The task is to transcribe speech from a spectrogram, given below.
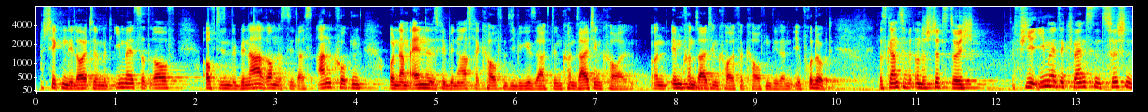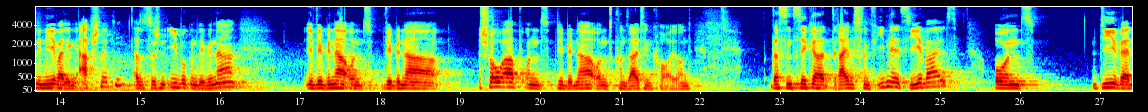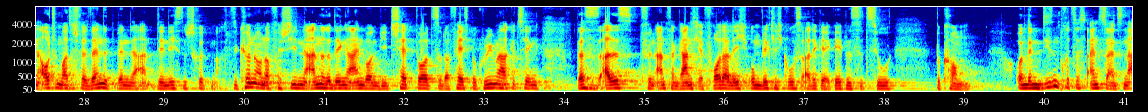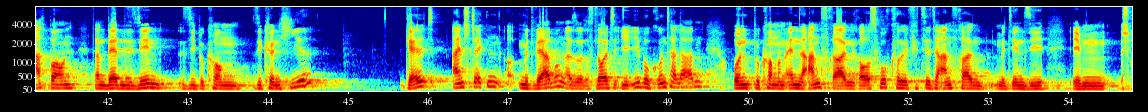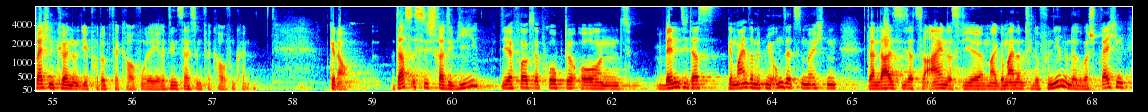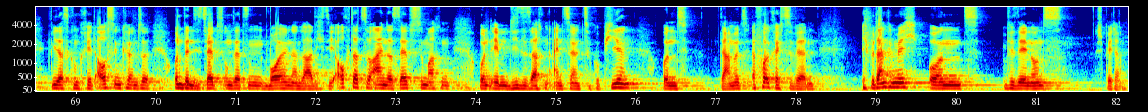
schicken die Leute mit E-Mails darauf auf diesen Webinarraum, dass sie das angucken und am Ende des Webinars verkaufen sie, wie gesagt, den Consulting Call. Und im Consulting Call verkaufen sie dann ihr Produkt. Das Ganze wird unterstützt durch vier E-Mail-Sequenzen zwischen den jeweiligen Abschnitten, also zwischen E-Book und Webinar, Webinar und Webinar Show-Up und Webinar und Consulting Call. Und das sind circa drei bis fünf E-Mails jeweils und die werden automatisch versendet, wenn der den nächsten Schritt macht. Sie können auch noch verschiedene andere Dinge einbauen, wie Chatbots oder Facebook Remarketing. Das ist alles für den Anfang gar nicht erforderlich, um wirklich großartige Ergebnisse zu bekommen. Und wenn Sie diesen Prozess eins zu eins nachbauen, dann werden Sie sehen, Sie bekommen, Sie können hier Geld einstecken mit Werbung, also dass Leute ihr E-Book runterladen und bekommen am Ende Anfragen raus, hochqualifizierte Anfragen, mit denen sie eben sprechen können und ihr Produkt verkaufen oder ihre Dienstleistung verkaufen können. Genau, das ist die Strategie, die erfolgserprobte und wenn Sie das gemeinsam mit mir umsetzen möchten, dann lade ich Sie dazu ein, dass wir mal gemeinsam telefonieren und darüber sprechen, wie das konkret aussehen könnte. Und wenn Sie es selbst umsetzen wollen, dann lade ich Sie auch dazu ein, das selbst zu machen und eben diese Sachen einzeln zu kopieren und damit erfolgreich zu werden. Ich bedanke mich und wir sehen uns später.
